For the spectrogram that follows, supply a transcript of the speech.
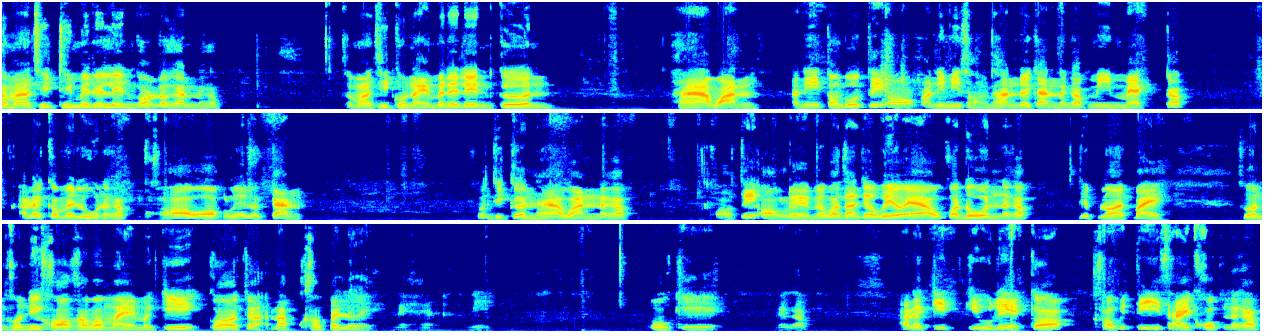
สมาชิกที่ไม่ได้เล่นก่อนแล้วกันนะครับ สมาชิกคนไหนไม่ได้เล่นเกินห้าวัน อันนี้ต้องโดนเตะออก อันนี้มีสองท่านด้วยกันนะครับ มีแม็กกับ อะไรก็ไม่รู้นะครับ ขอเอาออกเลยแล้วกัน คนที่เกินห้าวันนะครับ ขอเตะออกเลยไม่ว่าท่านจะเวลแอลก็โดนนะครับเรียบร้อยไป ส่วนคนที่ขอเข้ามาใหม่เมื่อกี้ก็จะรับเข้าไปเลยนะฮะนี่โอเคนะครับภารกิจกิลเลตก็เข้าไปตีซ้ายครบนะครับ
